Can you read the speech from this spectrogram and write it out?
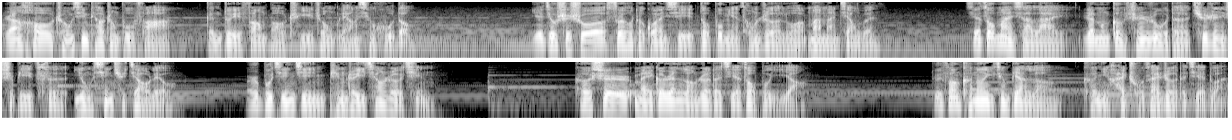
然后重新调整步伐，跟对方保持一种良性互动。也就是说，所有的关系都不免从热络慢慢降温，节奏慢下来，人们更深入的去认识彼此，用心去交流。而不仅仅凭着一腔热情。可是每个人冷热的节奏不一样，对方可能已经变冷，可你还处在热的阶段。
